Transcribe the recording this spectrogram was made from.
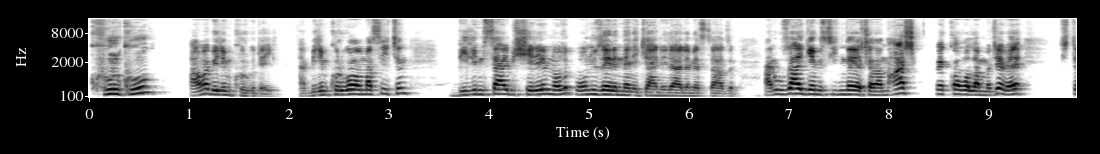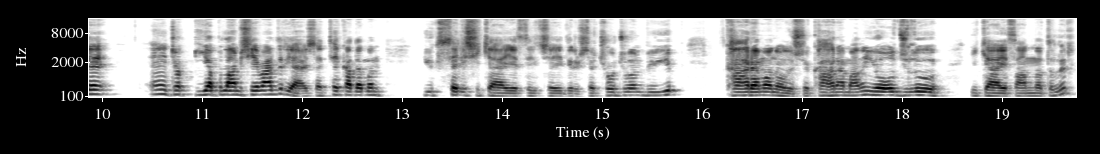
Kurgu ama bilim kurgu değil. Yani bilim kurgu olması için bilimsel bir şeylerin olup onun üzerinden hikayenin ilerlemesi lazım. Yani uzay gemisinde yaşanan aşk ve kovalanmaca ve işte en çok yapılan bir şey vardır ya işte tek adamın yükseliş hikayesi şeydir işte çocuğun büyüyüp kahraman oluşu, kahramanın yolculuğu hikayesi anlatılır.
